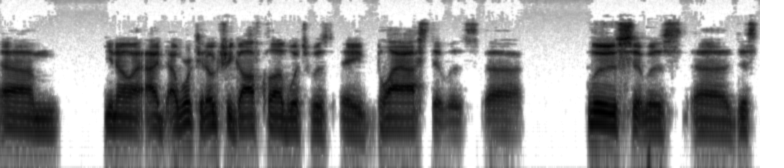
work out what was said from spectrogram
Um, you know, I, I worked at Oak Tree Golf Club, which was a blast. It was, uh, loose. It was, uh, just,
